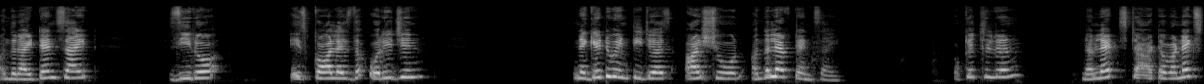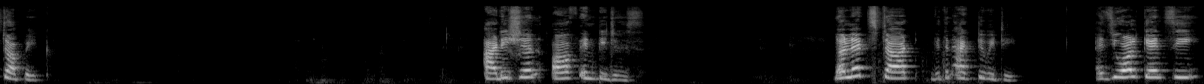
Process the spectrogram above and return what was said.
on the right hand side. 0 is called as the origin. Negative integers are shown on the left hand side. Okay children. Now let's start our next topic. Addition of integers. Now let's start with an activity. As you all can see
